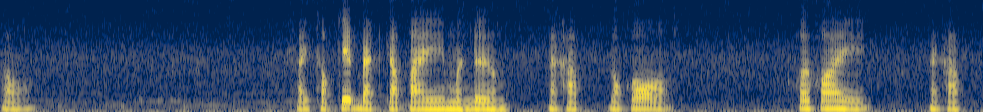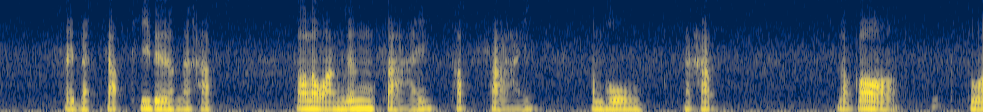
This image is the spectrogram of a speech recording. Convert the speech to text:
ก็ใส่ซ็อกเก็ตแบตกลับไปเหมือนเดิมนะครับ แล้วก็ค่อยๆนะครับ ใส่แบตกลับที่เดิมนะครับ ต้องระวังเรื่องสายทับสายลำโพงนะครับ แล้วก็ ตัว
